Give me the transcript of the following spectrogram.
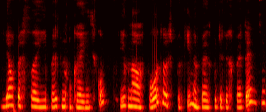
Я описала її перейти на українську, і вона впородилась спокійно, без будь-яких претензій.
